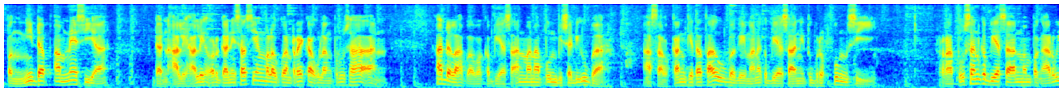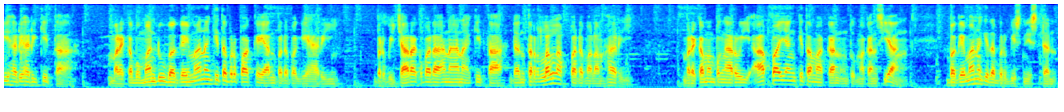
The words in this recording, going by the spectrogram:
pengidap amnesia dan alih-alih organisasi yang melakukan reka ulang perusahaan adalah bahwa kebiasaan mana pun bisa diubah, asalkan kita tahu bagaimana kebiasaan itu berfungsi. Ratusan kebiasaan mempengaruhi hari-hari kita. Mereka memandu bagaimana kita berpakaian pada pagi hari, berbicara kepada anak-anak kita, dan terlelap pada malam hari. Mereka mempengaruhi apa yang kita makan untuk makan siang, bagaimana kita berbisnis, dan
